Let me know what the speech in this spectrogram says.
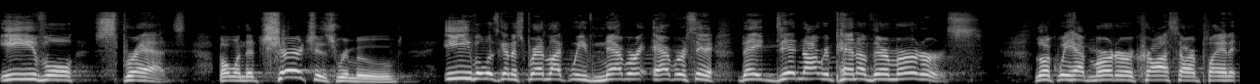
evil spreads. But when the church is removed, evil is going to spread like we've never ever seen it. They did not repent of their murders. Look, we have murder across our planet.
